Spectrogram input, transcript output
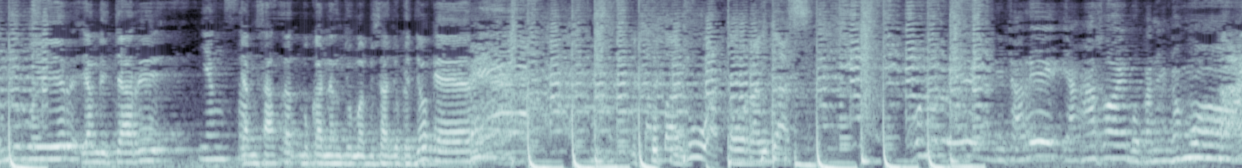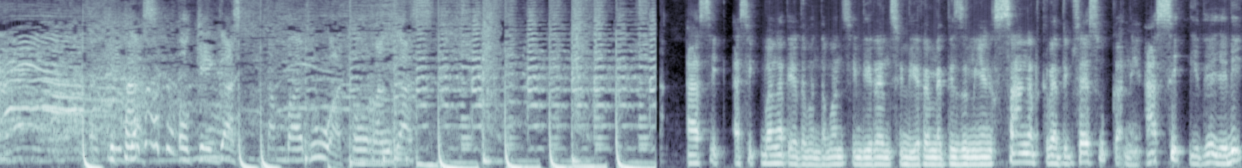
Mundur Wir. Yang dicari Yang yang saset bukan yang cuma bisa joget-joget. tambah dua torang gas. Mundur Wir, yang dicari yang asoy bukan yang gemuk oke gas oke gas tambah dua torang gas Asik, asik banget ya teman-teman sindiran-sindiran netizen yang sangat kreatif. Saya suka nih, asik gitu ya. Jadi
